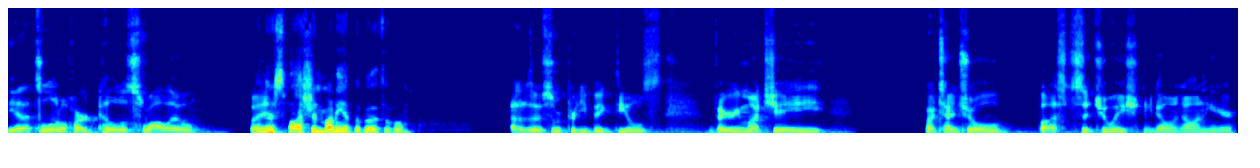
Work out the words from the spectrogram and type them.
Yeah, that's a little hard pill to swallow. But and they're splashing money at the both of them. Uh, there's some pretty big deals. Very much a potential bust situation going on here.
